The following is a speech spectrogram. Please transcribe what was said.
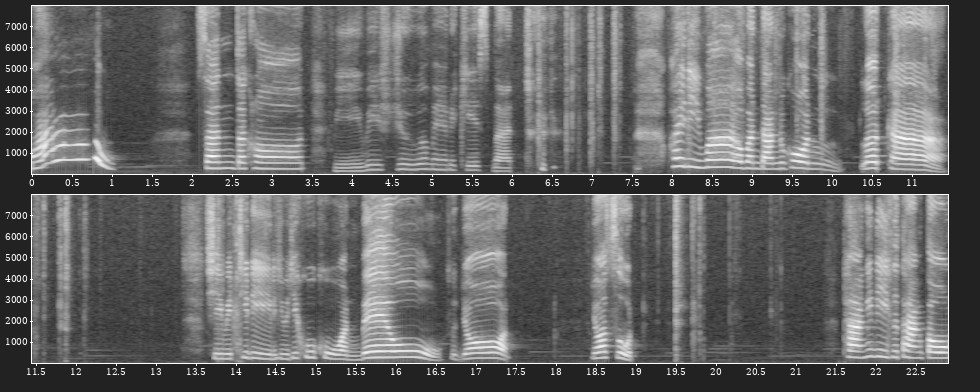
ว้าว Santa Claus we wish you a Merry Christmas ไพ่ดีมากเอาบันดันทุกคน เลิศค่ะ ชีวิตที่ดีชีวิตที่คู่ควร เบล สุดยอด ยอดสุด ทางที่ดีคือทางตรง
